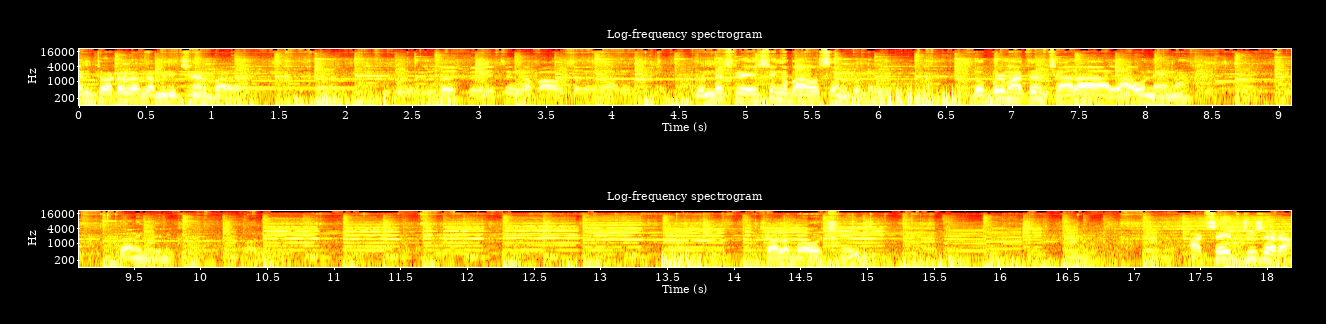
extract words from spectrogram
ఏం తోటలో గమనించినారు బాగా? రెండో స్ప్రే చేస్తే ఇంకా బాగా వస్తుందేమో అనుకుంటున్నాను. రెండో స్ప్రే వేస్తే ఇంకా బాగా వస్తుంది అనుకుంటారు డబ్బులు మాత్రం చాలా లావు ఉన్నాయన్న. దానికి దీనికి. చాలా బాగా వచ్చినాయి. అటు సైడ్ చూసారా?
